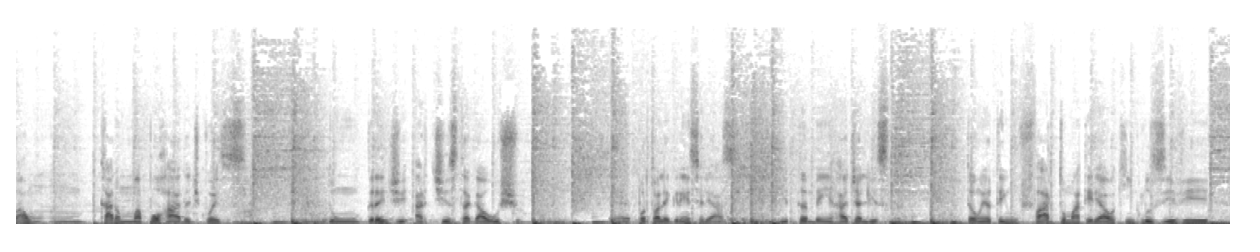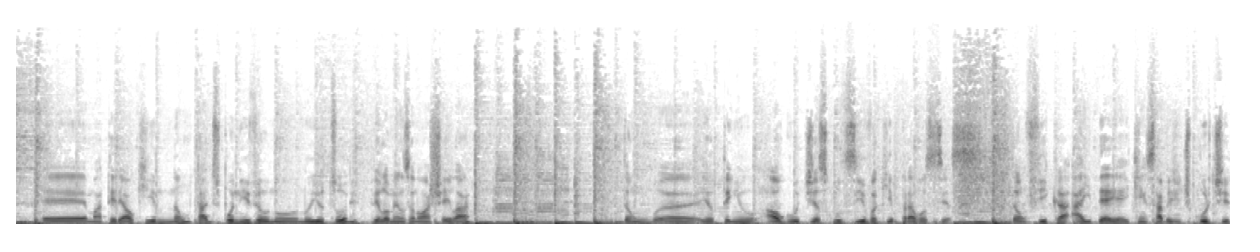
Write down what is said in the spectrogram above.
um, um, cara, uma porrada de coisas. De um grande artista gaúcho, é, porto-alegrense, aliás, e também radialista. Então eu tenho um farto material aqui, inclusive é, material que não está disponível no, no YouTube, pelo menos eu não achei lá. Então uh, eu tenho algo de exclusivo aqui para vocês. Então fica a ideia aí. Quem sabe a gente curte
